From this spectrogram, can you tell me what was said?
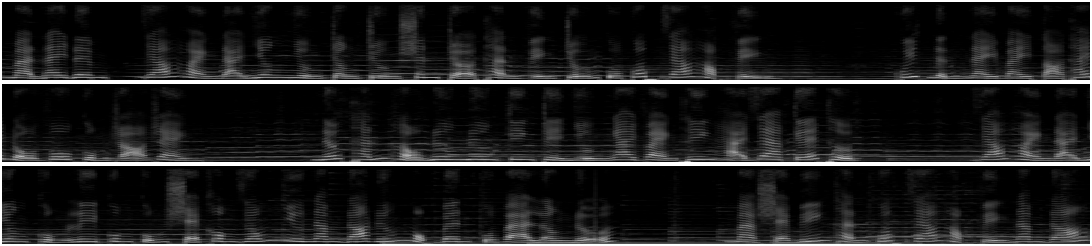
Mà nay đêm, Giáo hoàng đại nhân nhường Trần Trường Sinh trở thành viện trưởng của Quốc giáo học viện. Quyết định này bày tỏ thái độ vô cùng rõ ràng. Nếu Thánh hậu nương nương kiên trì nhường ngai vàng thiên hải gia kế thượng Giáo hoàng đại nhân cùng ly cung cũng sẽ không giống như năm đó đứng một bên của bà lần nữa, Mà sẽ biến thành quốc giáo học viện năm đó.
